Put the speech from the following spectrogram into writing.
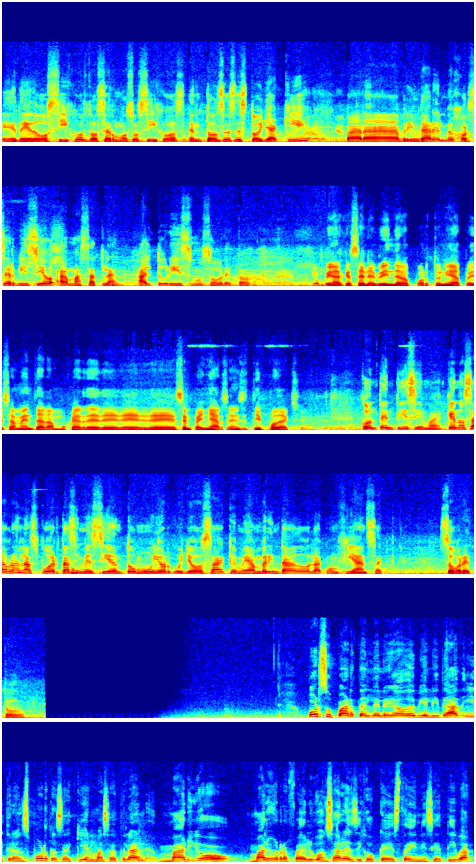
eh, de dos hijos, dos hermosos hijos. Entonces estoy aquí para brindar el mejor servicio a Mazatlán, al turismo sobre todo. ¿Qué opinas que se le brinde la oportunidad precisamente a la mujer de, desempeñarse en ese tipo de acción? Contentísima, que nos abran las puertas y me siento muy orgullosa que me han brindado la confianza, sobre todo. Por su parte, el delegado de Vialidad y Transportes aquí en Mazatlán, Mario, Mario Rafael González, dijo que esta iniciativa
